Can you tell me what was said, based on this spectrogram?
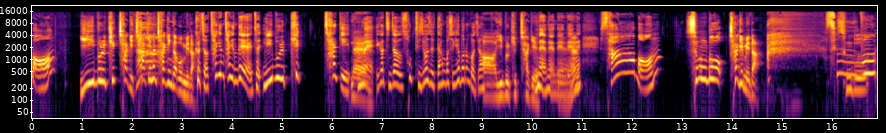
3번. 이불킥 차기. 차기는 차기인가 봅니다. 그렇죠. 차기는 차기인데, 자, 이불킥 차기. 네. 네. 이거 진짜 속 뒤집어질 때 한 번씩 해보는 거죠. 아, 이불킥 차기. 네네네네. 네. 네. 4번. 승부 차기입니다. 아, 승부, 승부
